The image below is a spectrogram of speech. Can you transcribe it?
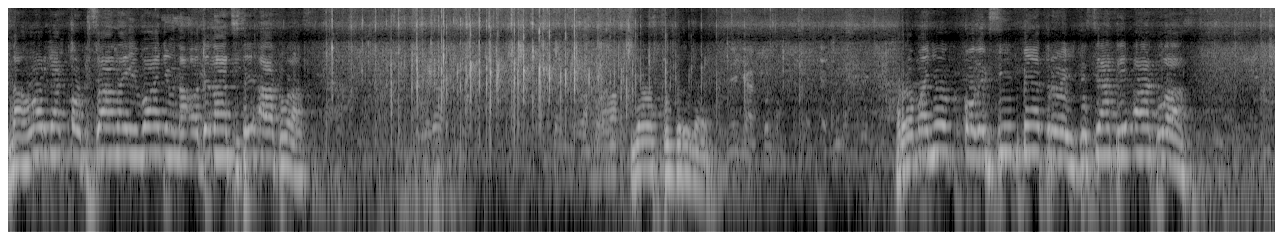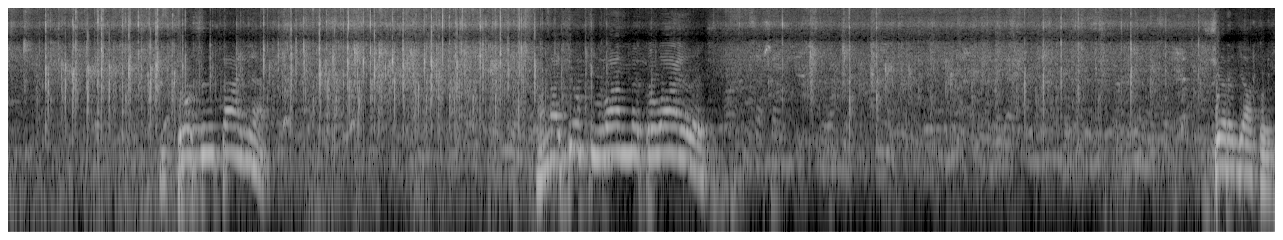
Нагорняк Оксана Іванівна, 11 А клас. Я вас поздравляю. Романюк Олексій Дмитрович, 10 А клас. Прошу вітання. Гнатюк Іван Миколайович. Щиро дякую.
